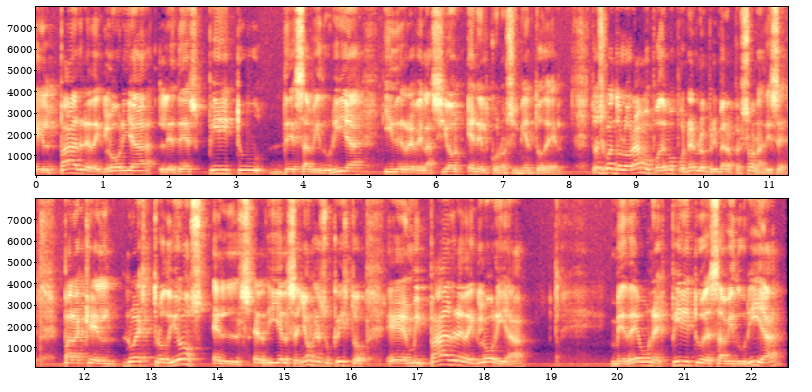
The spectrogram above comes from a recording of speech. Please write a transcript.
el Padre de gloria, le dé espíritu de sabiduría y de revelación en el conocimiento de Él. Entonces cuando lo oramos podemos ponerlo en primera persona. Dice, para que el, nuestro Dios el, y el Señor Jesucristo, eh, mi Padre de gloria, me dé un espíritu de sabiduría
